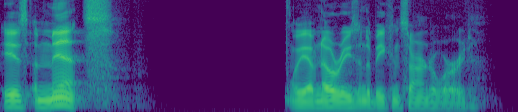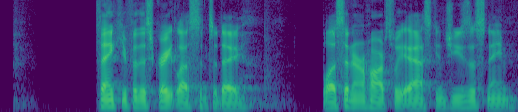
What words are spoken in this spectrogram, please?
is immense. We have no reason to be concerned or worried. Thank you for this great lesson today. Bless it in our hearts, we ask in Jesus' name.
